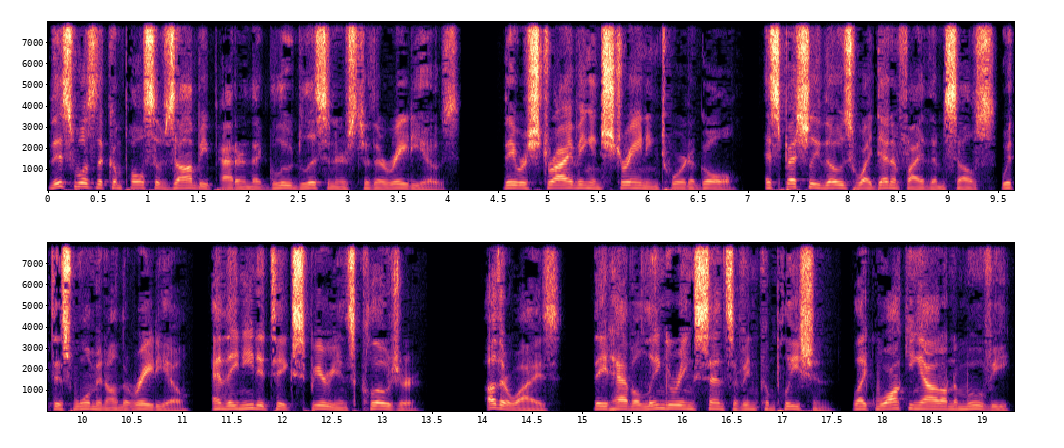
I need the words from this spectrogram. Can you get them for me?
This was the compulsive zombie pattern that glued listeners to their radios. They were striving and straining toward a goal especially those who identified themselves with this woman on the radio, and they needed to experience closure. Otherwise, they'd have a lingering sense of incompletion, like walking out on a movie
